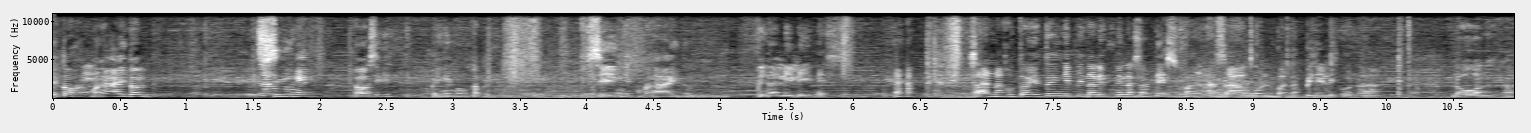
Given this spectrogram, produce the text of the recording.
Ito, mga idol. Singit. O, sige. Pingin mong kape. Singit, mga idol. Pinalilinis. Saan ako to? Ito hindi pinalit nila sa Desma, ah, sa wall pa na binili ko na noon. ah,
